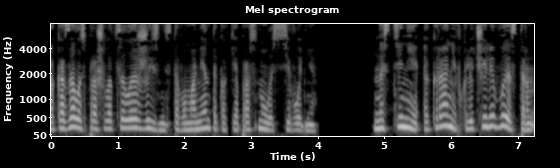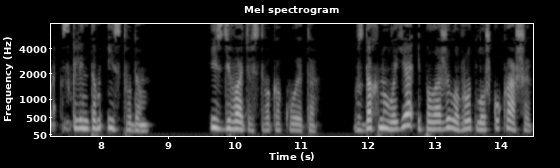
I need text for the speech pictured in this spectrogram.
Оказалось, прошла целая жизнь с того момента, как я проснулась сегодня. На стене экране включили вестерн с Клинтом Иствудом. Издевательство какое-то. Вздохнула я и положила в рот ложку каши,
